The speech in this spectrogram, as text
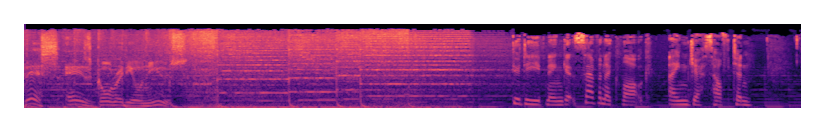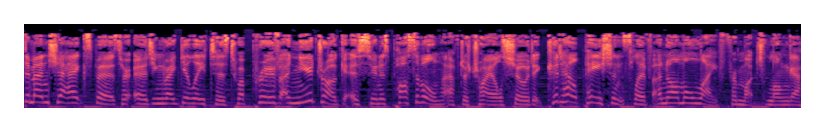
This is Go Radio News. Good evening. It's seven o'clock. I'm Jess Houghton. Dementia experts are urging regulators to approve a new drug as soon as possible after trials showed it could help patients live a normal life for much longer.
